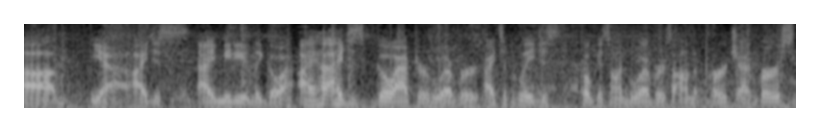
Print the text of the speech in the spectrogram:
um, yeah, I just, I immediately go, I, I just go after whoever, I typically just focus on whoever's on the perch at first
